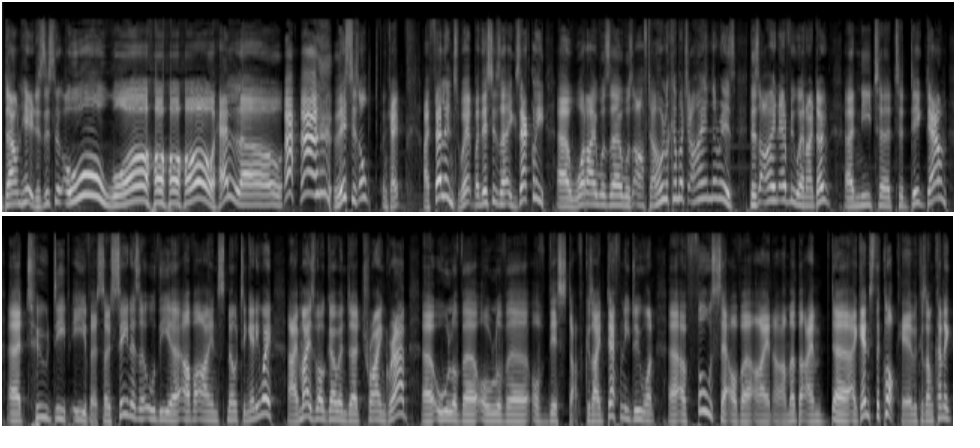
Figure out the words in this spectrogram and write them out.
Down here, does this look? Oh, whoa, ho, ho, ho, hello. this is, oh, okay. I fell into it, but this is uh, exactly uh, what I was uh, was after. Oh, look how much iron there is. There's iron everywhere, and I don't uh, need to, to dig down uh, too deep either. So seeing as all the uh, other iron smelting anyway, I might as well go and try and grab all of all of of this stuff, because I definitely do want a full set of iron armor, but I'm against the clock here, because I'm kind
